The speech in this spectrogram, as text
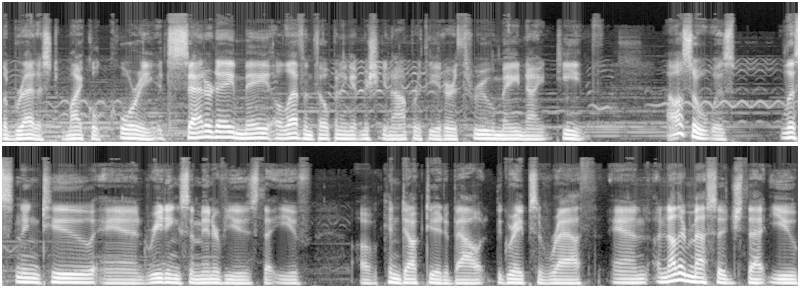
librettist Michael Korie. It's Saturday, May 11th, opening at Michigan Opera Theater through May 19th. I also was listening to and reading some interviews that you've uh, conducted about The Grapes of Wrath, and another message that you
